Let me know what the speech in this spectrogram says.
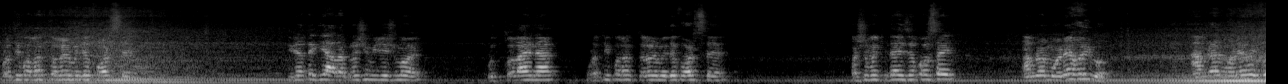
প্রতিপদার তলের মধ্যে পড়ছে। এটা থেকে আলোক রশ্মি যে সময় উত্তর আয়নার প্রতিপদার তলের মধ্যে পড়ছে? ওই সময় কি কোসাইন আমরা মনে হইব, আমরা মনে হইব,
